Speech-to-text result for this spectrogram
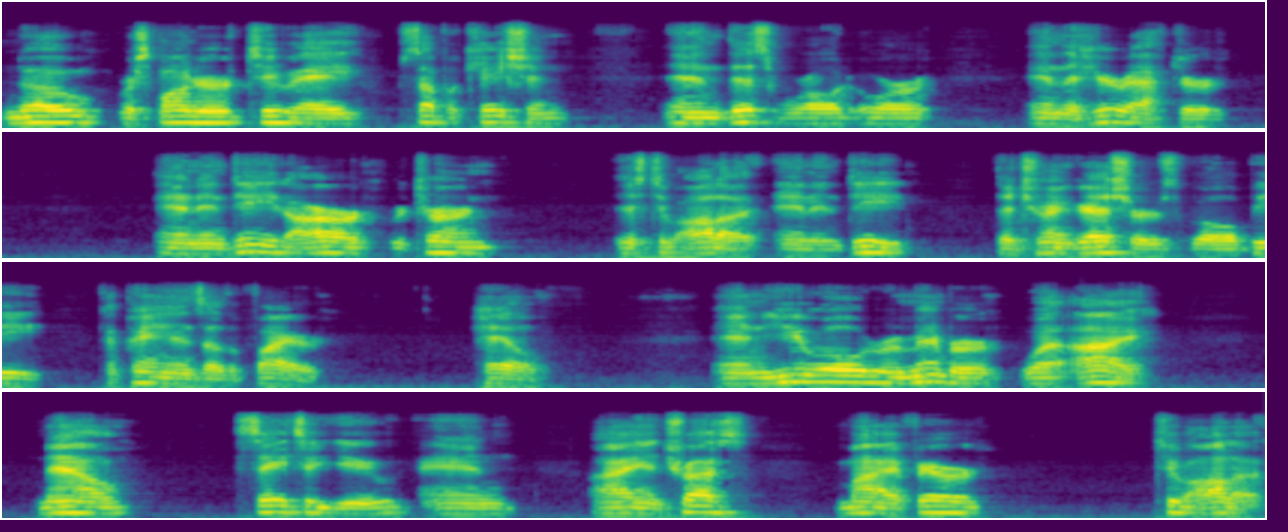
no responder to a supplication in this world or in the hereafter. And indeed, our return is to Allah, and indeed, the transgressors will be companions of the fire, hell. And you will remember what I, now say to you, and I entrust my affair to Allah.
